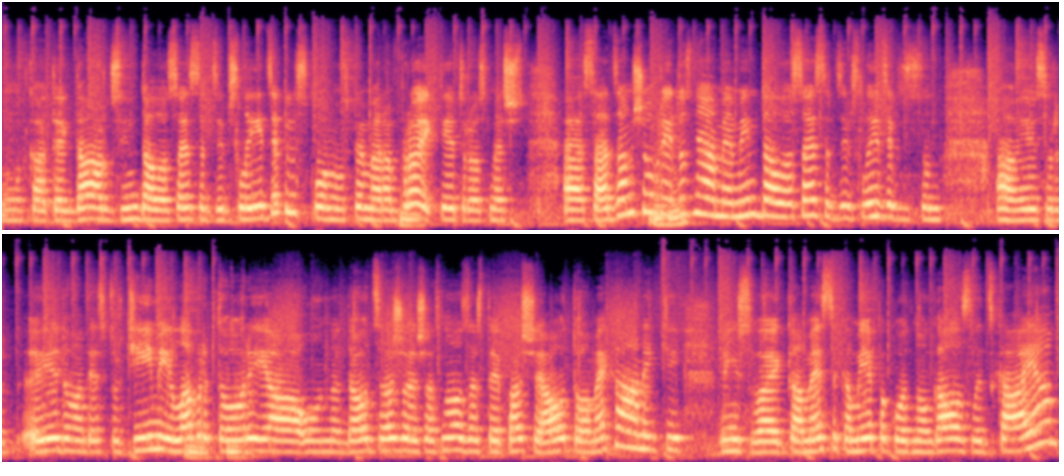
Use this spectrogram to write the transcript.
nu, kā teikt, dārgus individuālos aizsardzības līdzekļus, ko mums, piemēram, projekta ietvaros mēs sēdzam šobrīd uzņēmumiem individuālos aizsardzības līdzekļus. Un, ja jūs varat iedomāties, tur ķīmija laboratorijā un daudz ražojušās nozares, tie paši automehāniķi, viņus vajag, kā mēs sakām, iepakot no galvas līdz kājām.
